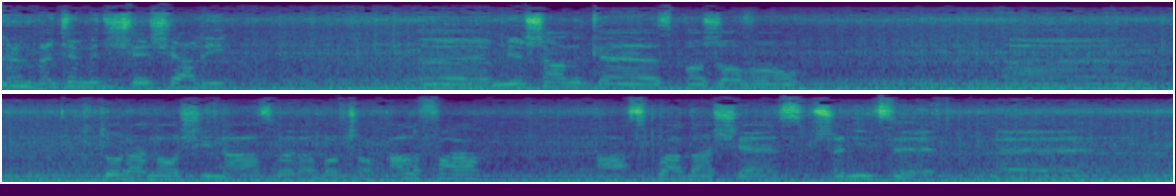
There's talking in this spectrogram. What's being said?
Będziemy dzisiaj siali e, mieszankę zbożową e, która nosi nazwę roboczą Alfa a składa się z pszenicy e,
